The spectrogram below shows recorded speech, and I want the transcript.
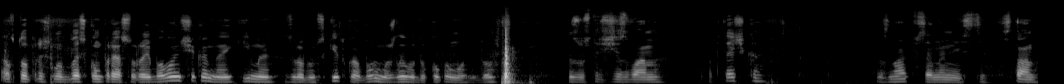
Авто прийшло без компресора і балончика, на який ми зробимо скидку або, можливо, докупимо до зустрічі з вами. Аптечка знак все на місці. Стан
